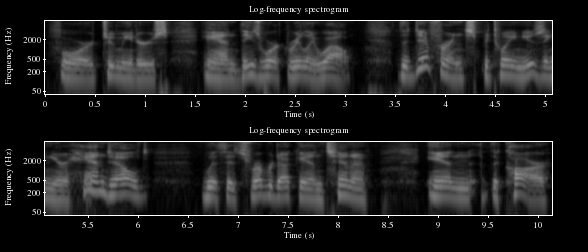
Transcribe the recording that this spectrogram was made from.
for two meters, and these work really well. The difference between using your handheld with its rubber duck antenna in the car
